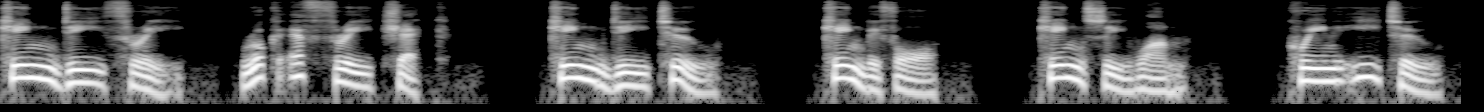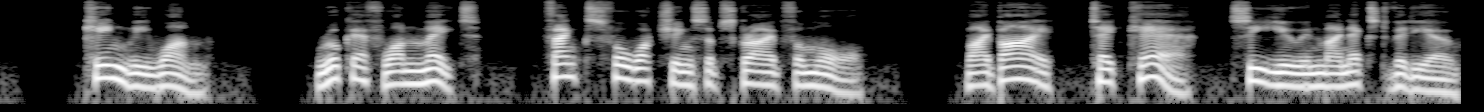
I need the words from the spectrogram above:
King d3. Rook f3 check. King d2. King b4. King c1. Queen e2. King b1. Rook f1 mate. Thanks for watching subscribe for more. Bye bye, take care. See you in my next video.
